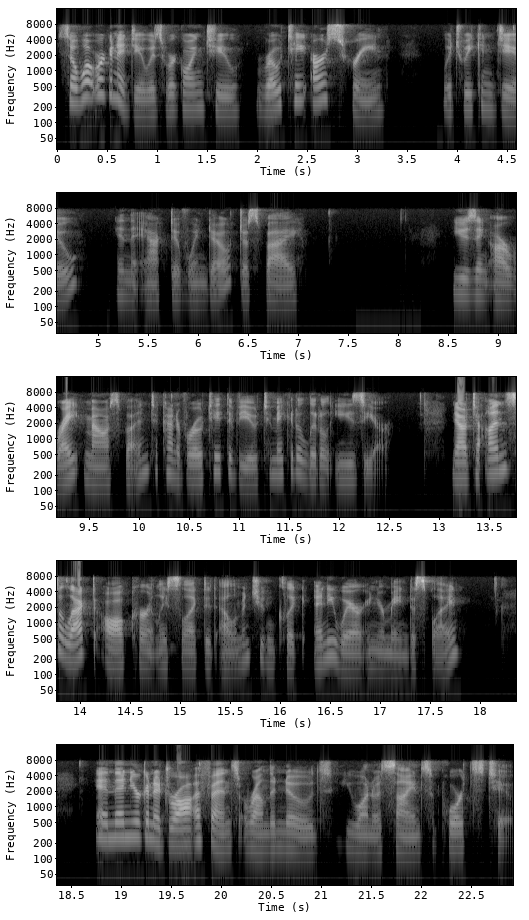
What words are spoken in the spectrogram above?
So what we're going to do is we're going to rotate our screen, which we can do in the active window just by using our right mouse button to kind of rotate the view to make it a little easier. Now to unselect all currently selected elements, you can click anywhere in your main display. And then you're going to draw a fence around the nodes you want to assign supports to.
